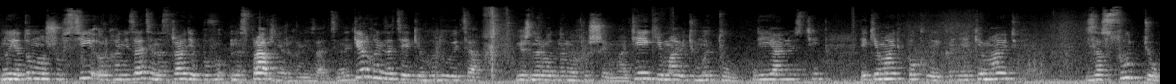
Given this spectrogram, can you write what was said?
ну я думаю, що всі організації насправді не справжні організації, не ті організації, які годуються міжнародними грошима, а ті, які мають мету діяльності, які мають покликання, які мають за суттю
